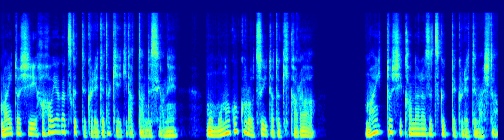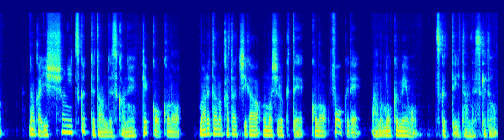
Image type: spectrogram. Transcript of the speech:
毎年母親が作ってくれてたケーキだったんですよね。もう物心ついた時から、毎年必ず作ってくれてました。なんか一緒に作ってたんですかね。結構この丸太の形が面白くて、このフォークであの木目を作っていたんですけど、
